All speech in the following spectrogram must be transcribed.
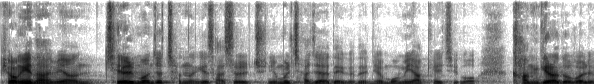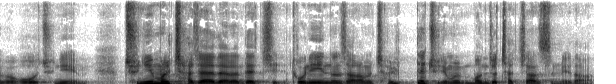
병이 나면 제일 먼저 찾는 게 사실 주님을 찾아야 되거든요. 몸이 약해지고 감기라도 걸리면 오 주님, 주님을 찾아야 되는데 돈이 있는 사람은 절대 주님을 먼저 찾지 않습니다.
